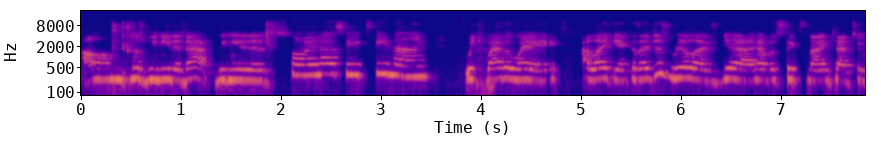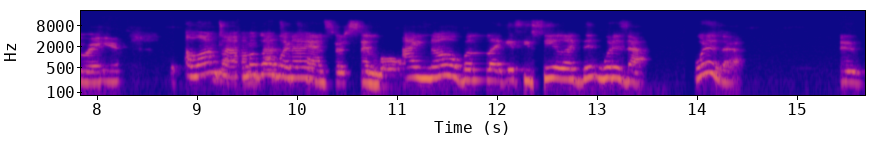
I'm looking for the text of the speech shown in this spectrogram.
Um, because we needed that. We needed Soy La 69, which by the way, I like it because I just realized, yeah, I have a 69 tattoo right here. A long time ago That's when a I cancer symbol. I know, but like if you see it like this, what is that? What is that? It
